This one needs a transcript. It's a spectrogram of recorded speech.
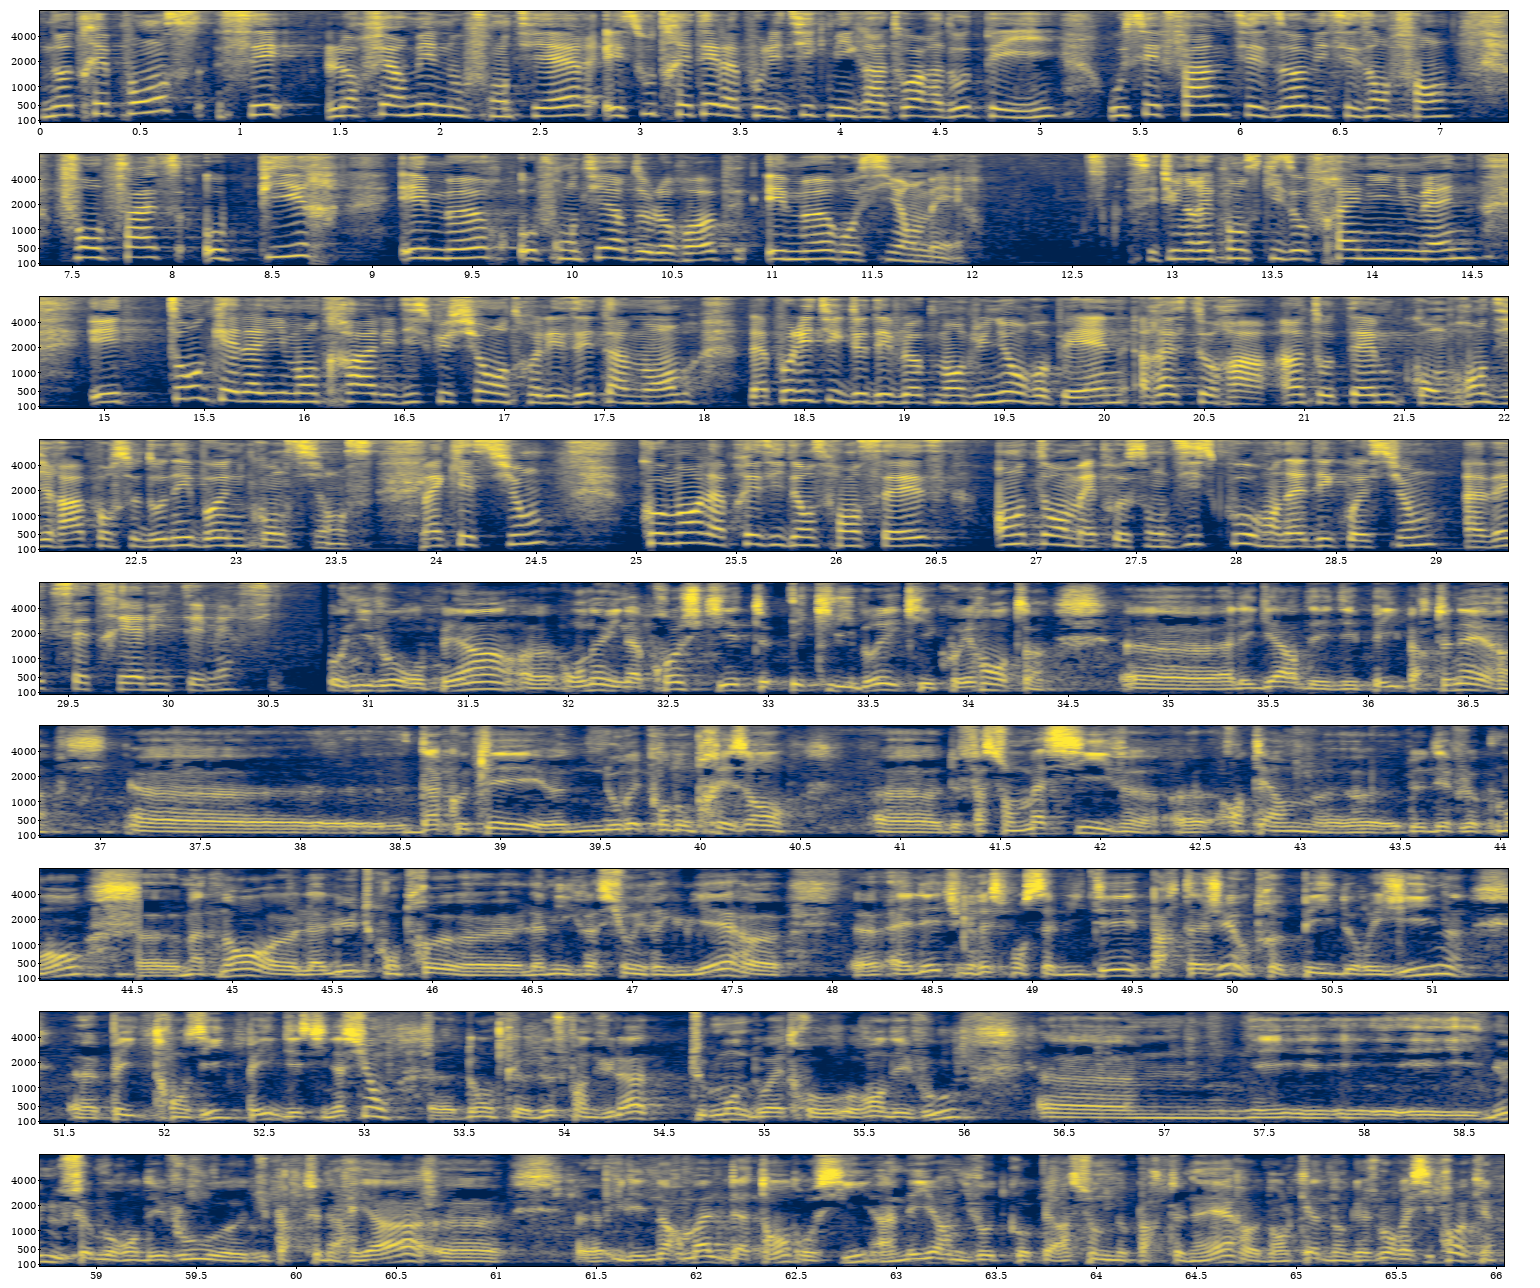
Notre réponse, c'est leur fermer nos frontières et sous-traiter la politique migratoire à d'autres pays où ces femmes, ces hommes et ces enfants font face au pire et meurent aux frontières de l'Europe et meurent aussi en mer. C'est une réponse schizophrène, inhumaine, et tant qu'elle alimentera les discussions entre les États membres, la politique de développement de l'Union européenne restera un totem qu'on brandira pour se donner bonne conscience. Ma question, comment la présidence française entend mettre son discours en adéquation avec cette réalité? Merci au niveau européen, euh, on a une approche qui est équilibrée, qui est cohérente euh, à l'égard des, pays partenaires. Euh, d'un côté, nous répondons présent de façon massive en termes de développement. maintenant, la lutte contre la migration irrégulière, elle est une responsabilité partagée entre pays d'origine, pays de transit, pays de destination. donc, de ce point de vue-là, tout le monde doit être au, rendez-vous. Nous, sommes au rendez-vous du partenariat. Euh, euh, il est normal d'attendre aussi un meilleur niveau de coopération de nos partenaires dans le cadre d'engagements réciproques.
